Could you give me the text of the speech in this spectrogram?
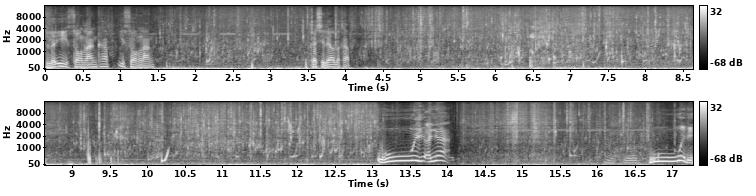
เหลืออีกสองหลังครับ อีกสองหลัง ก็สิแล้วแล้วครับอุ้ยอันเนี้ยอุ้ยดิ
